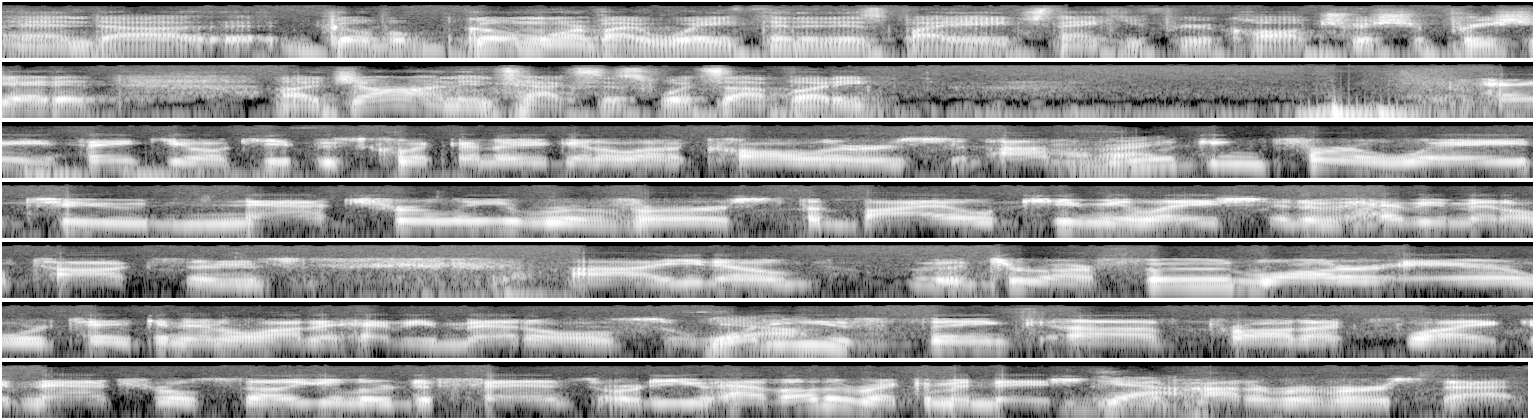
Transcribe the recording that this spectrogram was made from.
And uh, go go more by weight than it is by age. Thank you for your call, Trish. Appreciate it. Uh, John in Texas, what's up, buddy? Hey, thank you. I'll keep this quick. I know you get a lot of callers. I'm right. looking for a way to naturally reverse the bioaccumulation of heavy metal toxins. Uh, you know, through our food, water, air, we're taking in a lot of heavy metals. Yeah. What do you think of products like natural cellular defense, or do you have other recommendations Yeah. of how to reverse that?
